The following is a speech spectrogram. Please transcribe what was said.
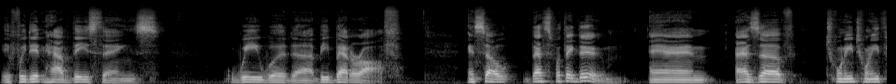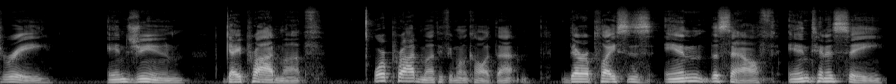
If we didn't have these things, we would uh, be better off. And so that's what they do. And as of 2023, in June, Gay Pride Month, or Pride Month if you want to call it that, there are places in the South, in Tennessee,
